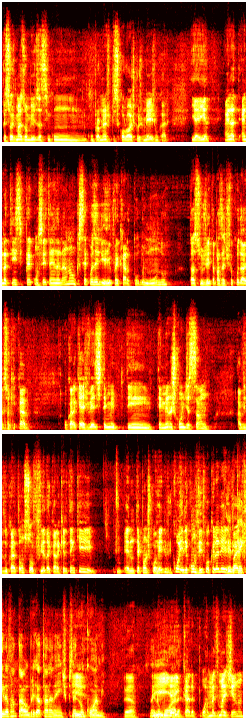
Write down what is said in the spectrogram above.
Pessoas mais humildes, assim, com, com problemas psicológicos mesmo, cara. E aí, ainda, ainda tem esse preconceito ainda, né? Não, que isso é coisa de rico. Eu falei, cara, todo mundo tá sujeito a passar dificuldade. Só que, cara, o cara que às vezes tem, tem, tem menos condição, a vida do cara é tão sofrida, cara, que ele tem que. Ele não tem pra onde correr, ele, ele convive com aquilo ali. Ele, Ele vai. tem que levantar obrigatoriamente, porque senão ele não come. É. Não e mora. aí, cara, porra, mas imagina.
